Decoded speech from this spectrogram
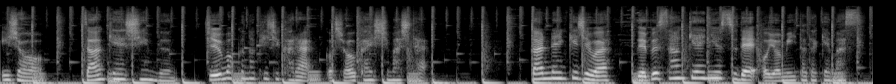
以上、産経新聞注目の記事からご紹介しました。関連記事は Web 産経ニュースでお読みいただけます。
